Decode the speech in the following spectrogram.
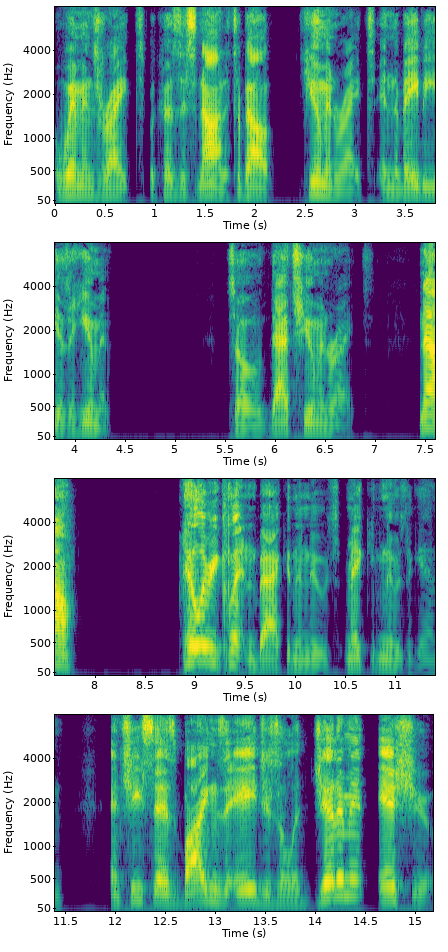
women's rights because it's not. It's about human rights, and the baby is a human. So that's human rights. Now, Hillary Clinton back in the news, making news again. And she says Biden's age is a legitimate issue.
